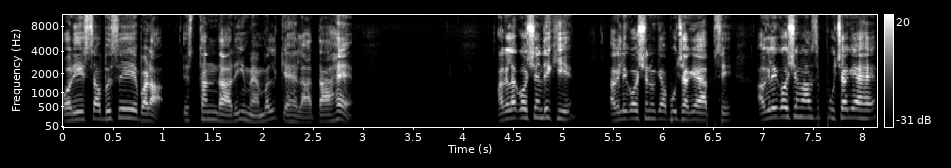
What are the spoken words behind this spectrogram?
और ये सबसे बड़ा स्तनधारी मैमल कहलाता है। अगला क्वेश्चन देखिए। अगले क्वेश्चन में क्या पूछा गया आपसे? अगले क्वेश्चन में आपसे पूछा गया है,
